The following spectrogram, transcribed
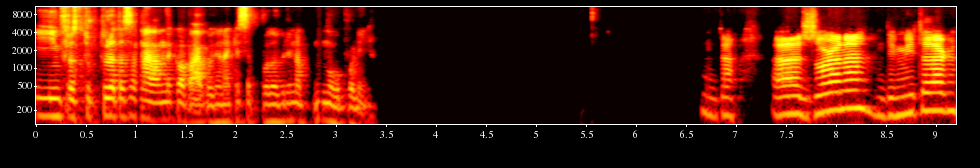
и инфраструктурата се надам дека оваа година ќе се подобри на многу полиња. Да. А, Зорана, Димитар,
